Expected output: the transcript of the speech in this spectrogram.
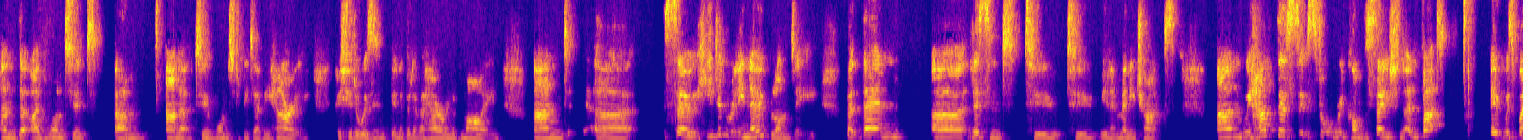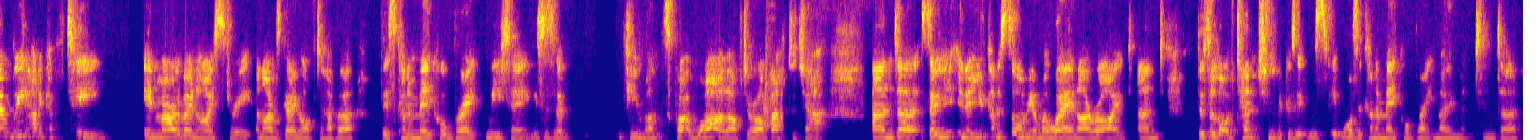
and that I'd wanted um, Anna to have wanted to be Debbie Harry because she'd always been a bit of a heroine of mine, and uh, so he didn't really know Blondie, but then uh, listened to to you know many tracks, and we had this extraordinary conversation. In fact, it was when we had a cup of tea in Marylebone High Street, and I was going off to have a this kind of make or break meeting. This is a few months, quite a while after our BAFTA chat. And uh, so you, you know, you kind of saw me on my way, and I arrived, and there's a lot of tension because it was it was a kind of make or break moment, and uh,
